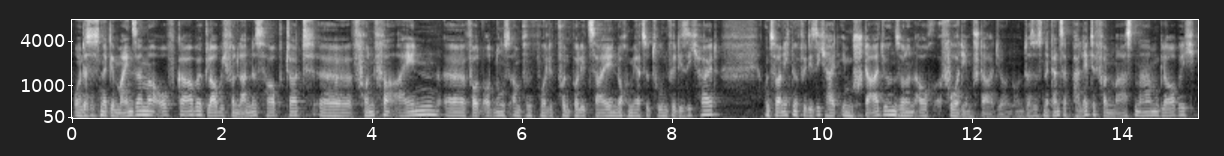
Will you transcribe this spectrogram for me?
Und das ist eine gemeinsame Aufgabe, glaube ich, von Landeshauptstadt, äh, von Vereinen, äh, von Ordnungsamt, von Polizei noch mehr zu tun für die Sicherheit. Und zwar nicht nur für die Sicherheit im Stadion, sondern auch vor dem Stadion. Und das ist eine ganze Palette von Maßnahmen, glaube ich,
